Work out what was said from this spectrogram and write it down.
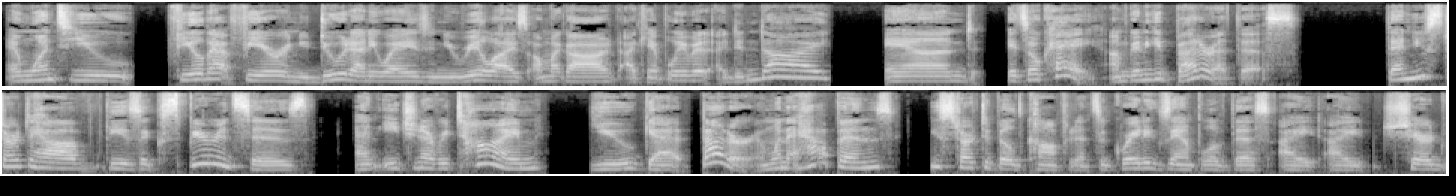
And once you feel that fear and you do it anyways and you realize, oh my God, I can't believe it. I didn't die. And it's okay. I'm going to get better at this. Then you start to have these experiences and each and every time you get better. And when it happens, you start to build confidence. A great example of this I, I shared,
